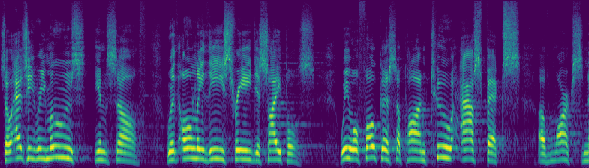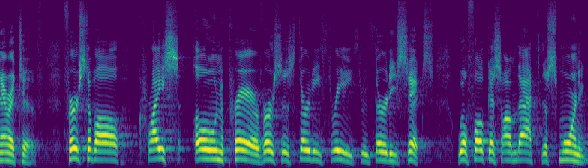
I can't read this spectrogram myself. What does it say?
So, as he removes himself with only these three disciples, we will focus upon two aspects of Mark's narrative. First of all, Christ's own prayer, verses 33 through 36. We'll focus on that this morning.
